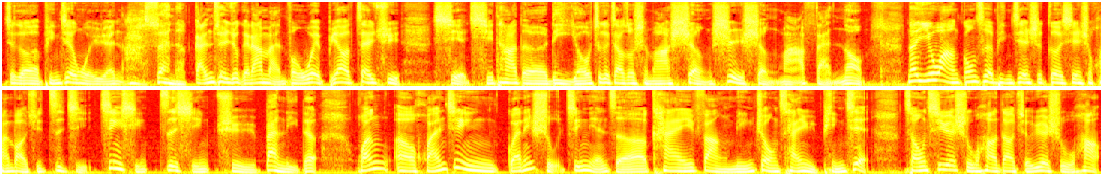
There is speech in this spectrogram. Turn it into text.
这个评鉴委员啊，算了，干脆就给他满分，我也不要再去写其他的理由。这个叫做什么？省事省麻烦哦。那以往公厕评鉴是各县市环保局自己进行自行去办理的。环呃环境管理署今年则开放民众参与评鉴，从七月十五号到九月十五号。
